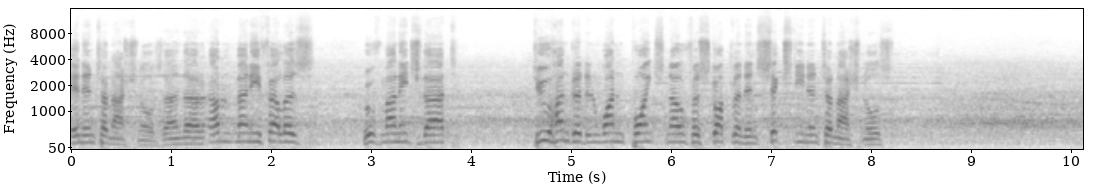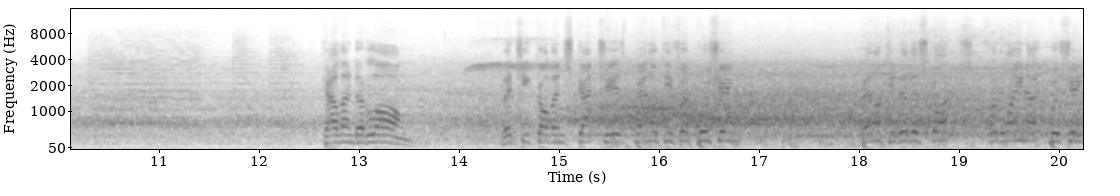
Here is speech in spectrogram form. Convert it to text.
in internationals. And there aren't many fellas who've managed that. 201 points now for Scotland in 16 internationals. Callander long. Richie Collins catches, penalty for pushing. Penalty to the Scots for line-out pushing.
